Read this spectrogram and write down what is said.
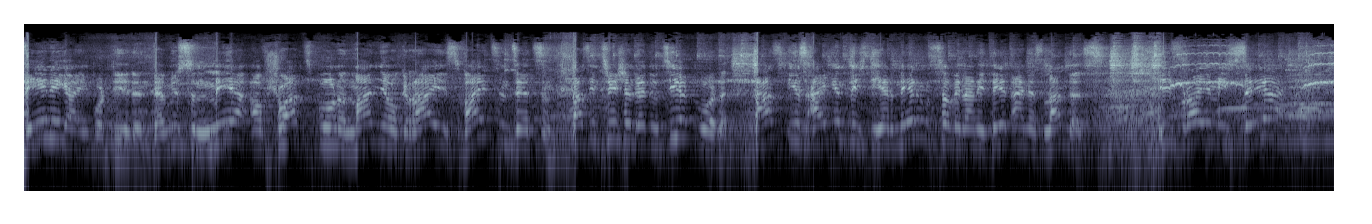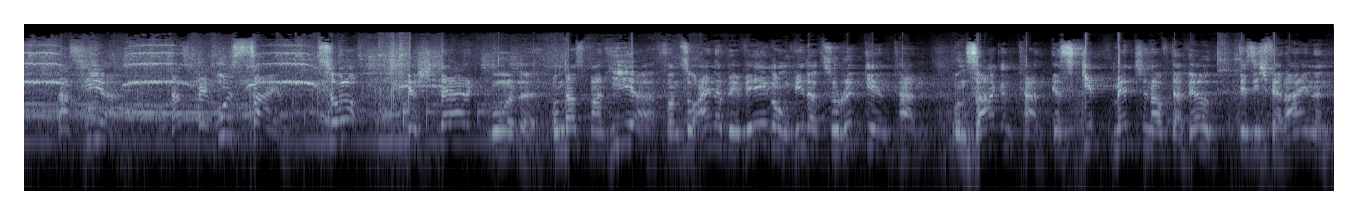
weniger importieren. Wir müssen mehr auf Schwarzbohnen, Maniok, Reis, Weizen setzen, das inzwischen reduziert wurde. Das ist eigentlich die Ernährungssouveränität eines Landes. Ich freue mich sehr, dass hier das Bewusstsein so gestärkt wurde und dass man hier von so einer Bewegung wieder zurückgehen kann und sagen kann, es gibt Menschen auf der Welt, die sich vereinen.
